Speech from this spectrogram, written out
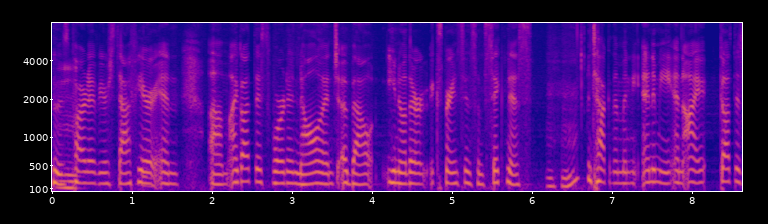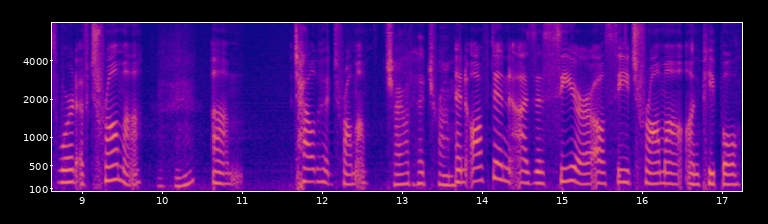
who's part of your staff here, and um, I got this word and knowledge about, you know, they're experiencing some sickness, Mm-hmm. attack them an enemy, and I got this word of trauma, Mm-hmm. um, childhood trauma. Childhood trauma. And often, as a seer, I'll see trauma on people.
